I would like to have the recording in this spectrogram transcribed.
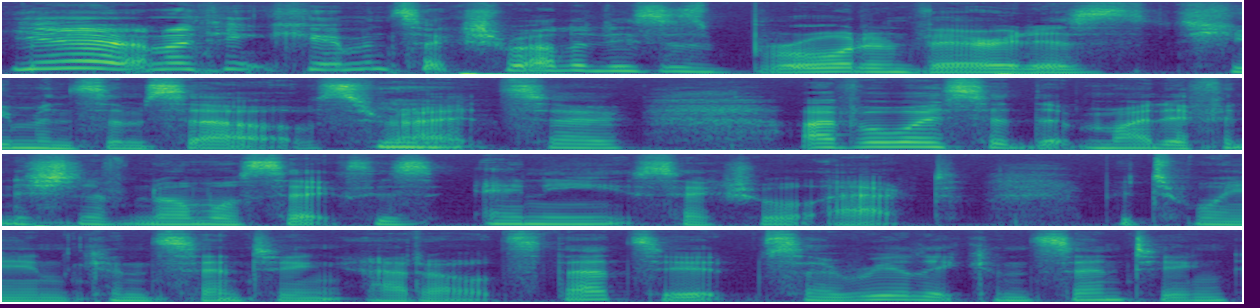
Yeah, and I think human sexuality is as broad and varied as humans themselves, right? So I've always said that my definition of normal sex is any sexual act between consenting adults. That's it. So really, consenting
